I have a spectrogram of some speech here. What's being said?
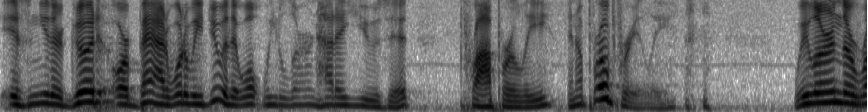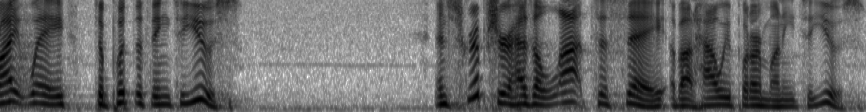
is neither good or bad, what do we do with it? Well, we learn how to use it properly and appropriately. we learn the right way to put the thing to use. And Scripture has a lot to say about how we put our money to use.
